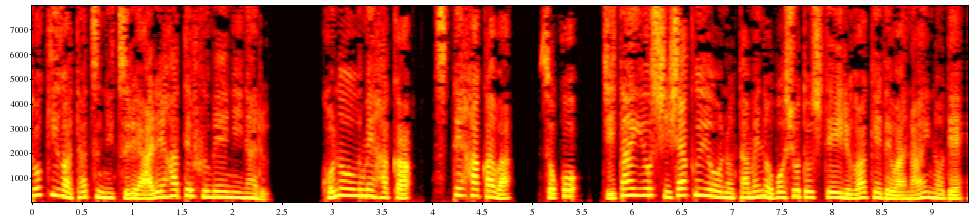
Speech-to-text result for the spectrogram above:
時が経つにつれ荒れ果て不明になる。この埋め墓、捨て墓は、そこ、自体を死者供養のための墓所としているわけではないので、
